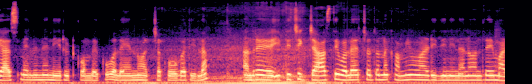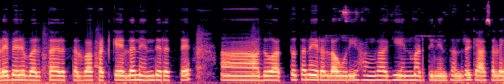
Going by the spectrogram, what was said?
ಗ್ಯಾಸ್ ಮೇಲೇ ನೀರು ಇಟ್ಕೊಬೇಕು. ಒಲೆಯನ್ನು ಹಚ್ಚಕ್ಕೆ ಹೋಗೋದಿಲ್ಲ. ಅಂದರೆ ಇತ್ತೀಚಿಗೆ ಜಾಸ್ತಿ ಒಲೆ ಹಚ್ಚೋದನ್ನು ಕಮ್ಮಿ ಮಾಡಿದ್ದೀನಿ ನಾನು. ಅಂದರೆ ಮಳೆ ಬೇರೆ ಬರ್ತಾ ಇರುತ್ತಲ್ವ? ಕಟ್ಟಿಗೆ ಎಲ್ಲ ನೆಂದಿರುತ್ತೆ. ಅದು ಹತ್ತತಾನೆ ಇರಲ್ಲ ಉರಿ ಹಾಗಾಗಿ ಏನು ಮಾಡ್ತೀನಿ ಅಂತಂದರೆ ಗ್ಯಾಸಲ್ಲೇ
